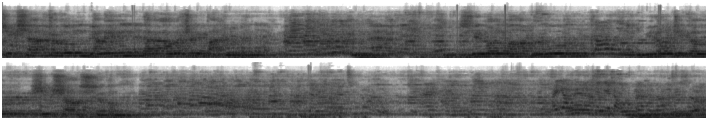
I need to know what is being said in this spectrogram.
শিক্ষাশ্রম জানেন তারা আমার সঙ্গে পাঠ করবেন। শ্রীমন মহাপ্রভুর বিরোচিত নিচে গেলাম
